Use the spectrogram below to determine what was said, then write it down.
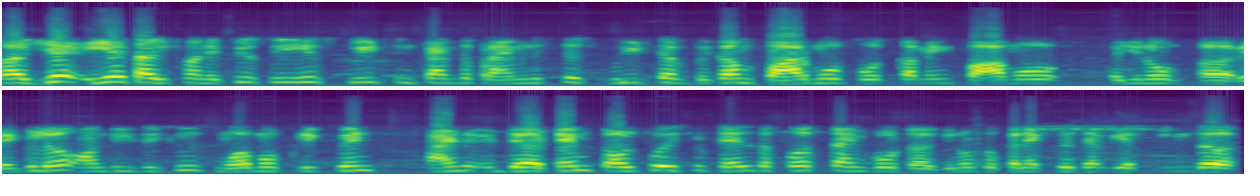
Uh, yeah, yes, Ayushman. If you see his tweets, in fact, the Prime Minister's tweets have become far more forthcoming, far more you know, uh, regular on these issues, more more frequent. And the attempt also is to tell the first-time voters, you know, to connect with them. We have seen the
